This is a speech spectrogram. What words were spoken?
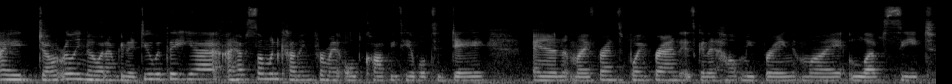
I don't really know what I'm gonna do with it yet. I have someone coming for my old coffee table today and my friend's boyfriend is gonna help me bring my love seat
